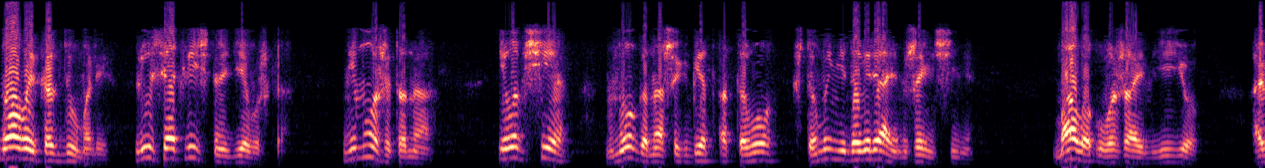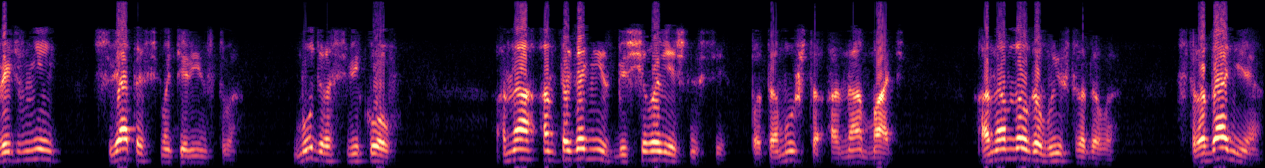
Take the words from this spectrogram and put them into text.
Ну а вы как думали? Люся отличная девушка. Не может она. И вообще, много наших бед от того, что мы не доверяем женщине. Мало уважаем ее, а ведь в ней святость материнства, мудрость веков. Она антагонист бесчеловечности, потому что она мать. Она много выстрадала. Страдания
